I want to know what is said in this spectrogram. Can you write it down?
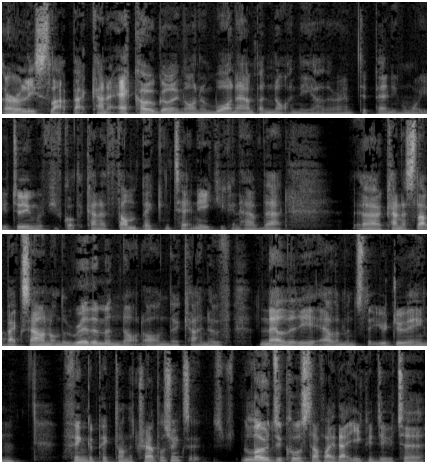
early slapback kind of echo going on in one amp and not in the other amp, depending on what you're doing. If you've got the kind of thumb picking technique, you can have that uh, kind of slapback sound on the rhythm and not on the kind of melody elements that you're doing finger picked on the treble strings. Loads of cool stuff like that you could do to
